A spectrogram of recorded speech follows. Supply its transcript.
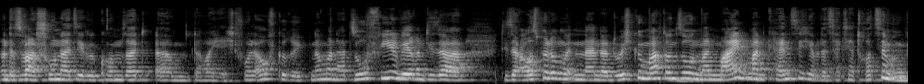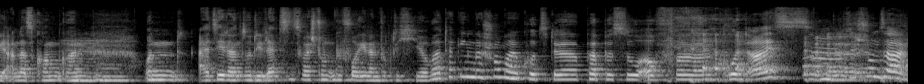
Und das war schon, als ihr gekommen seid, ähm, da war ich echt voll aufgeregt. Ne? Man hat so viel während dieser, dieser Ausbildung miteinander durchgemacht und so. Und man meint, man kennt sich, aber das hätte ja trotzdem irgendwie anders kommen können. Und als ihr dann so die letzten zwei Stunden, bevor ihr dann wirklich hier wart, da ging mir schon mal kurz der Purpose so auf äh, Grundeis, muss ich schon sagen.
